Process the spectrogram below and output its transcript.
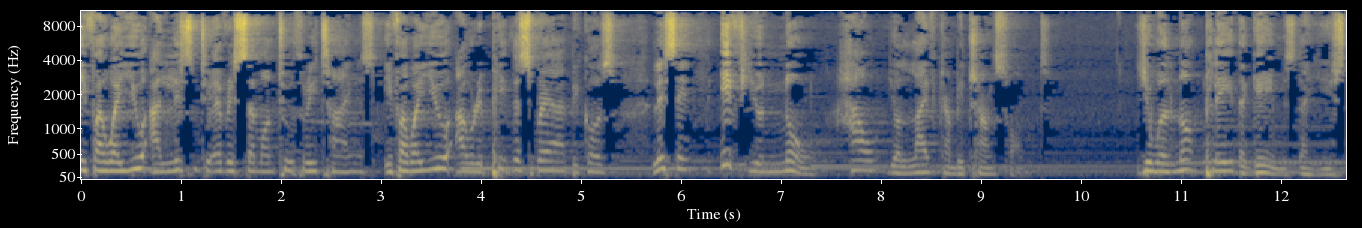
If I were you, I'll listen to every sermon two, three times. If I were you, I'll repeat this prayer because, listen, if you know how your life can be transformed, you will not play the games that you used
